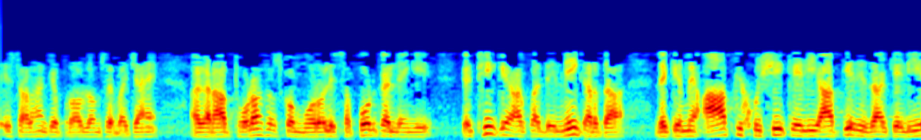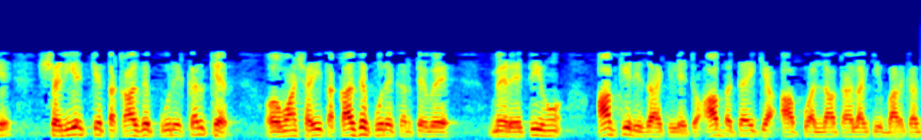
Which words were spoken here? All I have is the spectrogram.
اس طرح کے پرابلم سے بچائیں۔ اگر آپ تھوڑا سا اس کو مورلی سپورٹ کر لیں گی کہ ٹھیک ہے، آپ کا دل نہیں کرتا، لیکن میں آپ کی خوشی کے لیے، آپ کی رضا کے لیے شریعت کے تقاضے پورے کر کر اور وہاں شریع تقاضے پورے کرتے ہوئے میں رہتی ہوں آپ کی رضا کے لیے۔ تو آپ بتائیں کیا آپ کو اللہ تعالیٰ کی بارکات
